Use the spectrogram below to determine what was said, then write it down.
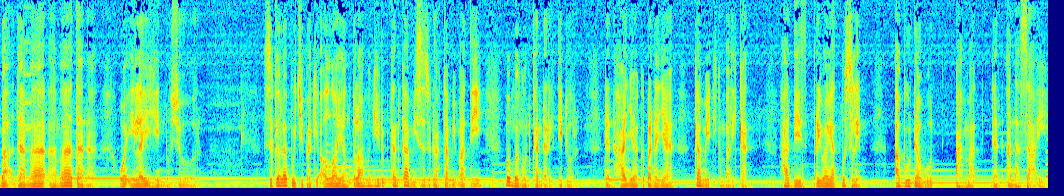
ba'dama amatana wa ilaihin nusyur Segala puji bagi Allah yang telah menghidupkan kami sesudah kami mati, membangunkan dari tidur, dan hanya kepadanya kami dikembalikan. Hadis riwayat Muslim, Abu Dawud, Ahmad, dan Anasai.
